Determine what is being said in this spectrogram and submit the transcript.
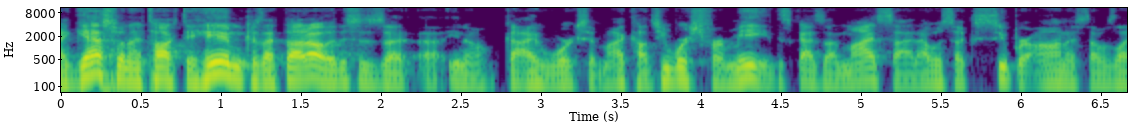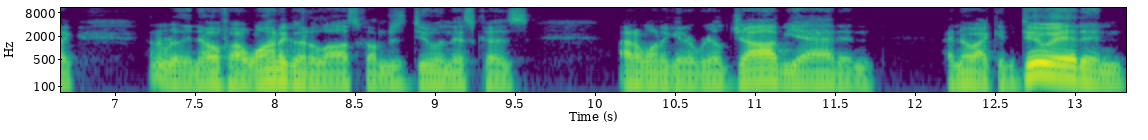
I guess when I talked to him, because I thought, oh, this is a, a, you know guy who works at my college. He works for me. This guy's on my side. I was like super honest. I was like, I don't really know if I want to go to law school. I'm just doing this because I don't want to get a real job yet. And I know I can do it. And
